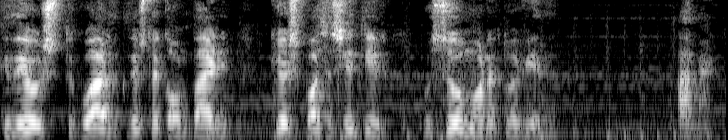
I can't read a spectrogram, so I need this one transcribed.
Que Deus te guarde, que Deus te acompanhe, que hoje possas sentir o seu amor na tua vida. Amém.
